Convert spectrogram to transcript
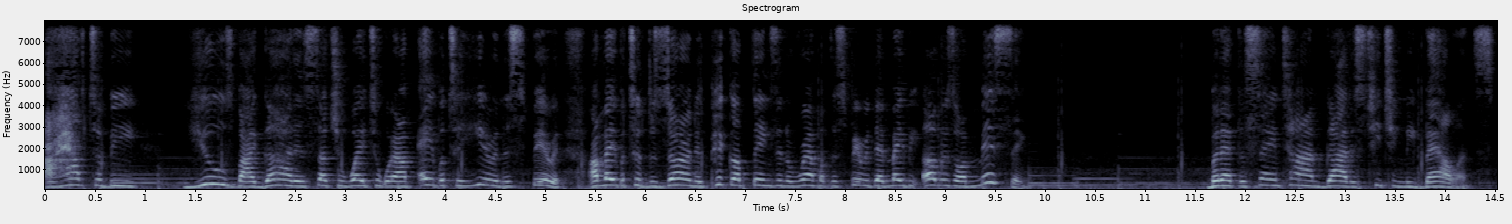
I have to be used by God in such a way to where I'm able to hear in the spirit. I'm able to discern and pick up things in the realm of the spirit that maybe others are missing. But at the same time, God is teaching me balance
